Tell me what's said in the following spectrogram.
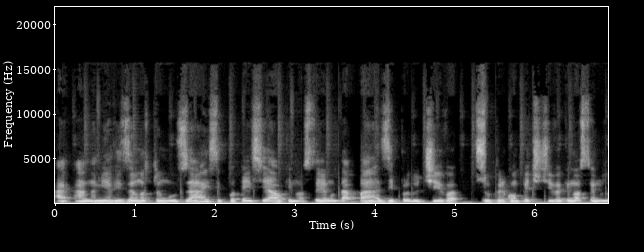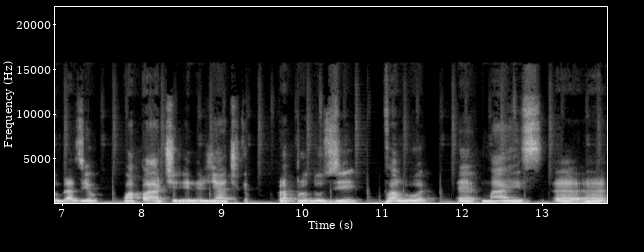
a, a, na minha visão, nós precisamos usar esse potencial que nós temos da base produtiva super competitiva que nós temos no Brasil, com a parte energética, para produzir valor é, mais é, é,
